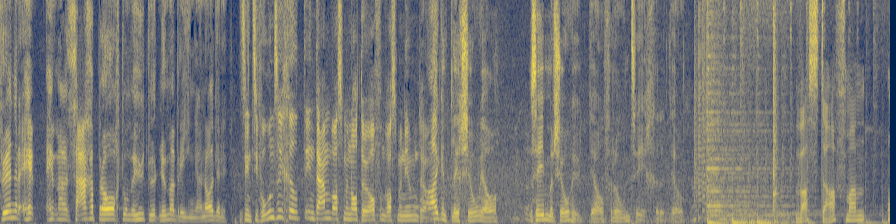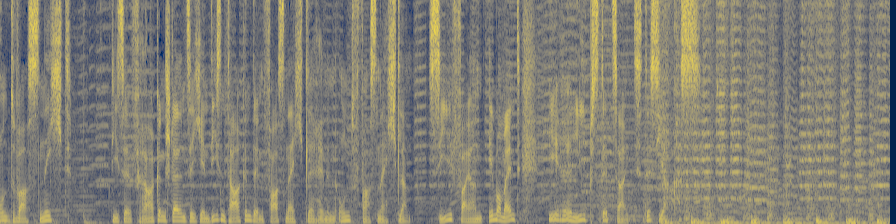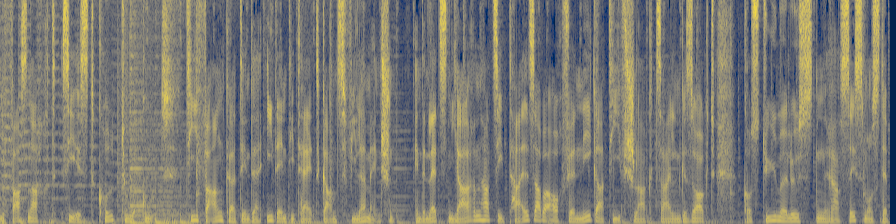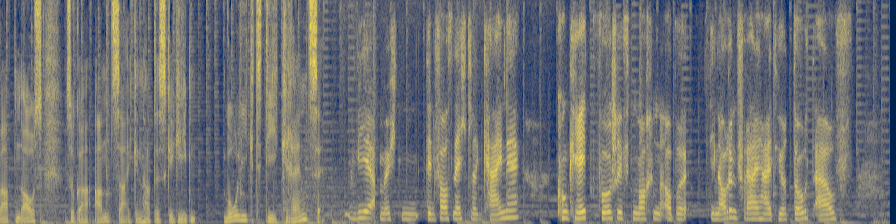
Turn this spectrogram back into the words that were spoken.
Früher hat, hat man Sachen gebracht, die man heute nicht mehr bringen würde. Sind Sie verunsichert in dem, was man noch darf und was man nicht mehr darf? Eigentlich schon, ja. Das sind wir schon heute, ja, verunsichert, ja. Was darf man und was nicht? Diese Fragen stellen sich in diesen Tagen den Fassnächtlerinnen und Fassnächtlern. Sie feiern im Moment ihre liebste Zeit des Jahres. Fasnacht, sie ist Kulturgut, tief verankert in der Identität ganz vieler Menschen. In den letzten Jahren hat sie teils aber auch für Negativschlagzeilen gesorgt. Kostüme lösten Rassismusdebatten aus, sogar Anzeigen hat es gegeben. Wo liegt die Grenze? Wir möchten den Fasnächtlern keine konkreten Vorschriften machen, aber die Narrenfreiheit hört dort auf,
